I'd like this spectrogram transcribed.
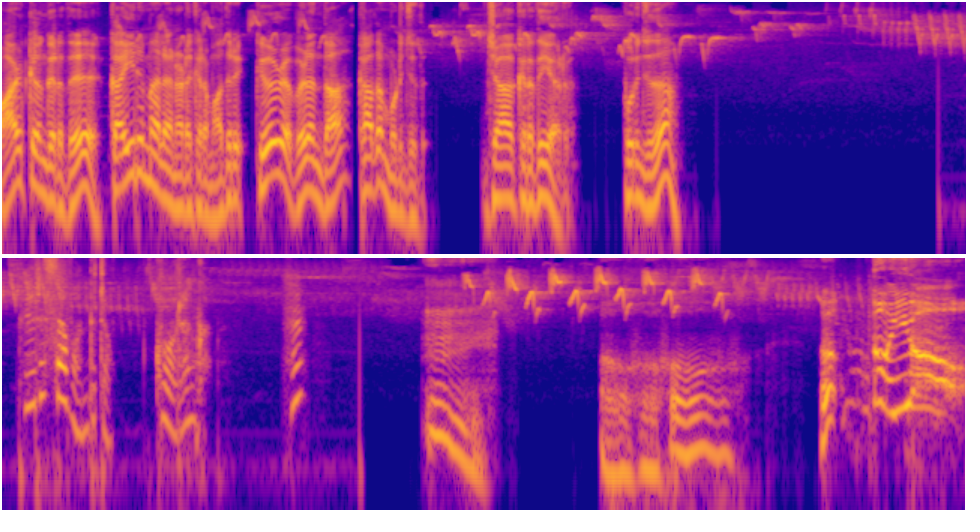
வாழ்க்கைங்கிறது கயிறு மேல நடக்கிற மாதிரி. கீழே விழுந்தா கதை முடிஞ்சது. ஜாக்கிரதையா இரு. புரிஞ்சுதா? பெருசா வந்துட்டோம். குரங்கு. ஐயோ.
